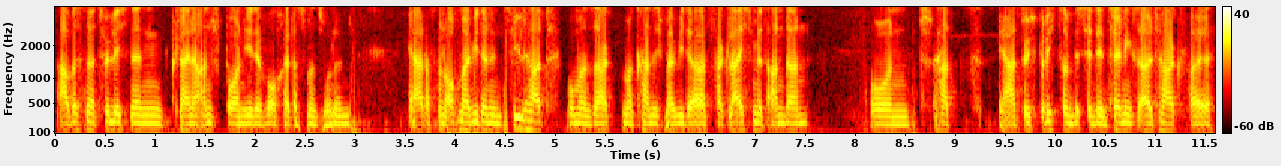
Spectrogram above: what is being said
Aber es ist natürlich ein kleiner Ansporn jede Woche, dass man so einen, ja, dass man auch mal wieder ein Ziel hat, wo man sagt, man kann sich mal wieder vergleichen mit anderen und hat, ja, durchbricht so ein bisschen den Trainingsalltag, weil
